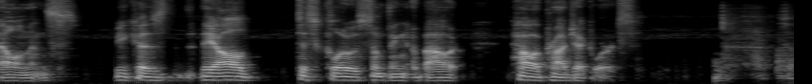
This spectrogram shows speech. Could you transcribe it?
elements because they all disclose something about how a project works. So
